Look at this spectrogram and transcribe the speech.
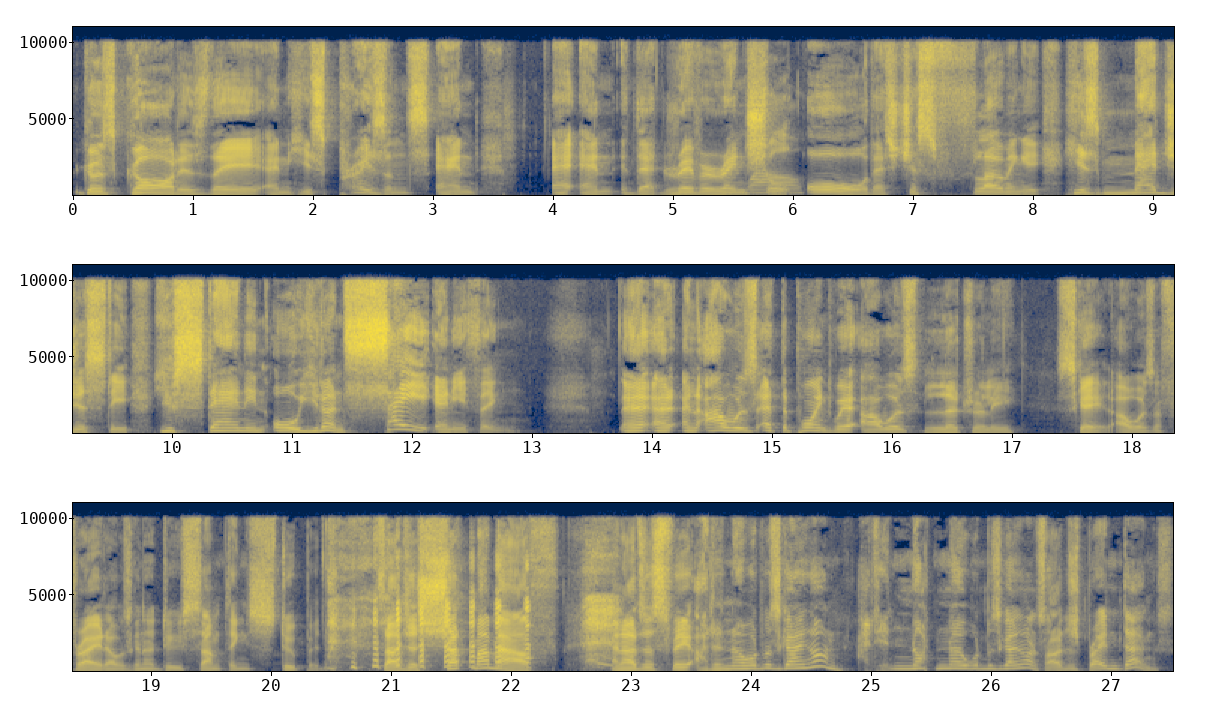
because God is there and his presence and and, that reverential Wow. awe that's just flowing, his majesty. You stand in awe. You don't say anything. And, and I was at the point where I was literally scared. I was afraid I was going to do something stupid. So I just shut my mouth and I just feel I didn't know what was going on. I did not know what was going on. So I just prayed in tongues,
